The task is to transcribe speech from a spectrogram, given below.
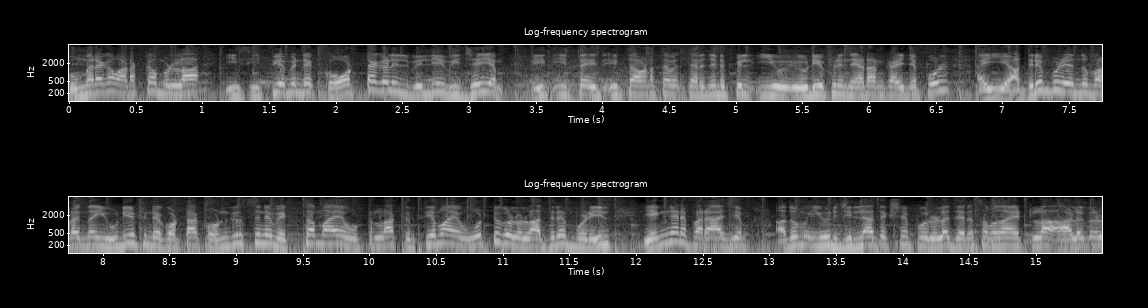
കുമരകം അടക്കമുള്ള ഈ സി പി എമ്മിന്റെ കോട്ടകളിൽ വലിയ വിജയം ഇത്തവണത്തെ തെരഞ്ഞെടുപ്പിൽ ഈ യു ഡി എഫിന് നേടാൻ കഴിഞ്ഞപ്പോൾ ഈ അതിരമ്പുഴ എന്ന് പറയുന്ന യു ഡി എഫിന്റെ കൊട്ട കോൺഗ്രസിന് വ്യക്തമായ വോട്ടുള്ള കൃത്യമായ വോട്ടുകളുള്ള അതിരമ്പുഴയിൽ എങ്ങനെ പരാജയം അതും ഈ ഒരു ജില്ലാധ്യക്ഷനെ പോലുള്ള ജനസമുദായമായിട്ടുള്ള ആളുകൾ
